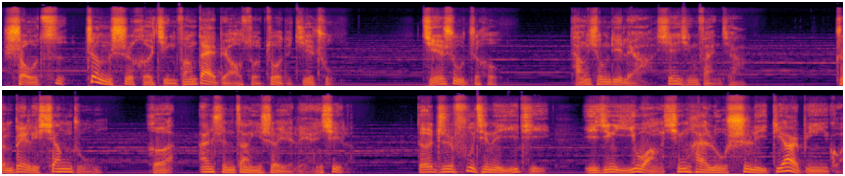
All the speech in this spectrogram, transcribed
首次正式和警方代表所做的接触。结束之后，堂兄弟俩先行返家，准备了香烛，和安顺葬仪社也联系了，得知父亲的遗体。已经移往辛亥路市立第二殡仪馆，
